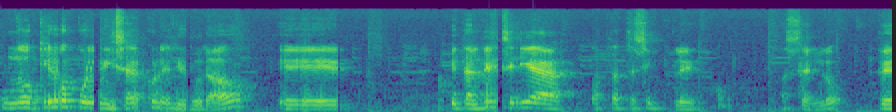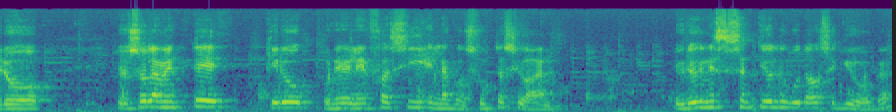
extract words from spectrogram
no quiero polemizar con el diputado, eh, que tal vez sería bastante simple hacerlo, pero yo solamente quiero poner el énfasis en la consulta ciudadana. Yo creo que en ese sentido el diputado se equivoca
